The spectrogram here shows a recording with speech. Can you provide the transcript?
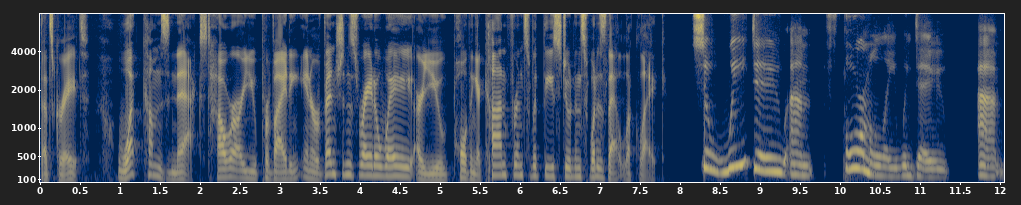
That's great. What comes next? How are you providing interventions right away? Are you holding a conference with these students? What does that look like? So we do um, formally, we do um,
